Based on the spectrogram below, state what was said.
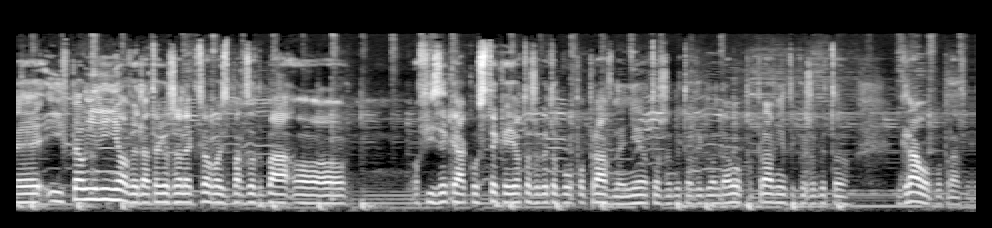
e, i w pełni liniowy, dlatego że elektrowość bardzo dba o, o fizykę, akustykę i o to, żeby to było poprawne. Nie o to, żeby to wyglądało poprawnie, tylko żeby to grało poprawnie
